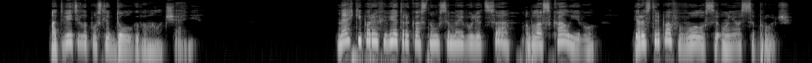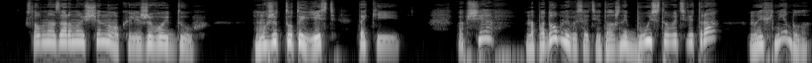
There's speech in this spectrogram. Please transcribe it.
— ответила после долгого молчания. Мягкий порыв ветра коснулся моего лица, обласкал его и, растрепав волосы, унесся прочь. Словно озорной щенок или живой дух. Может, тут и есть такие. Вообще, на подобной высоте должны буйствовать ветра, но их не было.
